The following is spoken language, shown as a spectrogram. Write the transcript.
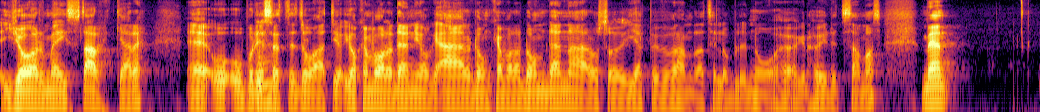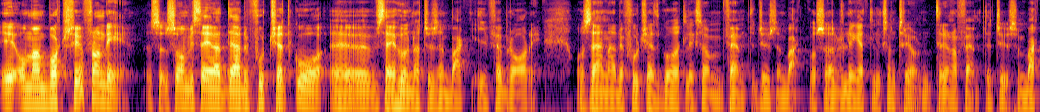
gör mig starkare. Eh, och, och, på det mm. sättet då att jag, jag, kan vara den jag är och de kan vara de den är och så hjälper vi varandra till att bli, nå högre höjder tillsammans. Men eh, om man bortser från det, så, så, om vi säger att det hade fortsatt gå, eh, säger 100 000 back i februari och sen hade det fortsatt gå till liksom 50 000 back och så hade det legat liksom 350 000 back.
